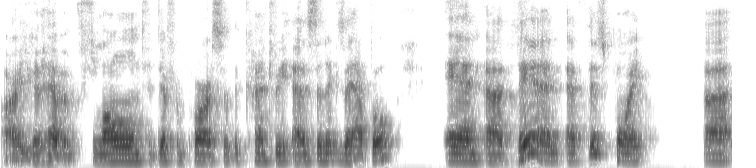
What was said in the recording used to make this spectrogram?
or you're going to have them flown to different parts of the country as an example. And uh, then at this point, uh,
